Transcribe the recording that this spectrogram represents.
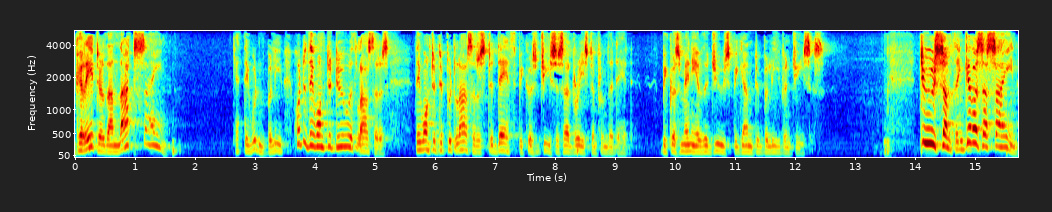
greater than that sign? Yet they wouldn't believe. What did they want to do with Lazarus? They wanted to put Lazarus to death because Jesus had raised him from the dead, because many of the Jews began to believe in Jesus. Do something. Give us a sign.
